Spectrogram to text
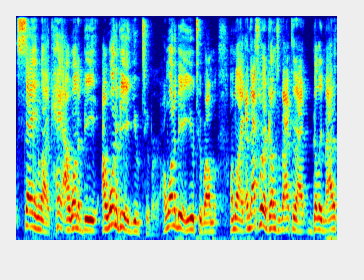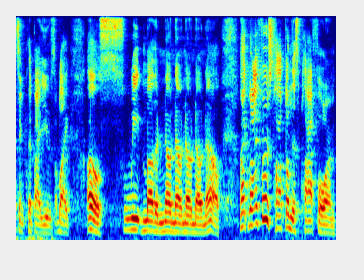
saying like, hey, I wanna be, I wanna be a YouTuber. I wanna be a YouTuber. I'm, I'm like, and that's where it comes back to that Billy Madison clip I used. I'm like, oh, sweet mother, no, no, no, no, no. Like when I first hopped on this platform,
